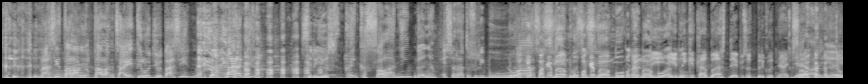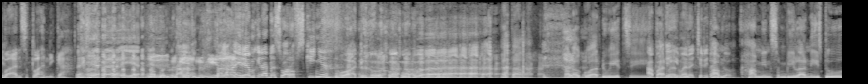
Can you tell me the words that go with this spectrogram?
Nasi talang talang cai 3 juta sih tunggu anjing. Serius? Aing kesel anjing. Nggak nyampe seratus ribu. Dua Pakai pakai bambu, pakai bambu, pakai Nanti bambu ini kita bahas di episode berikutnya aja. Iya, iya. Cobaan setelah nikah. Iya. Talang, airnya mungkin ada Swarovski-nya. Waduh. Gak tahu. Kalau gua duit sih. Apa nih, Karena gimana? Ceritain Ham- dong. Hamin 9 itu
